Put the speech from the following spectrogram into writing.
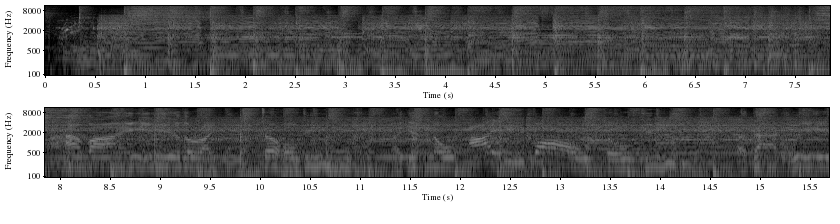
Have I the right to hold you? You know I've always told you that we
